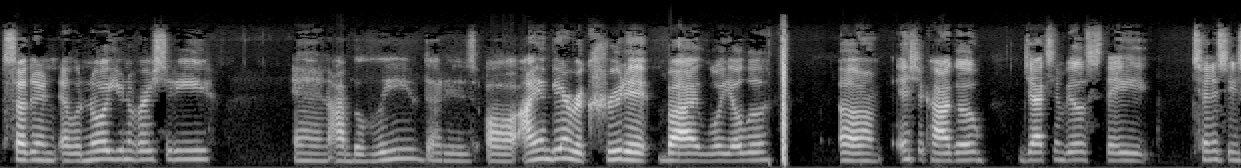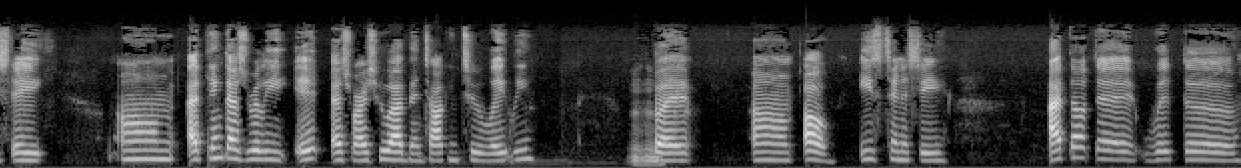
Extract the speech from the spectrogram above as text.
Southern Illinois University, and I believe that is all. I am being recruited by Loyola um, in Chicago, Jacksonville State, Tennessee State. Um, I think that's really it as far as who I've been talking to lately. Mm-hmm. But Um. Oh, East Tennessee. I thought that with the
